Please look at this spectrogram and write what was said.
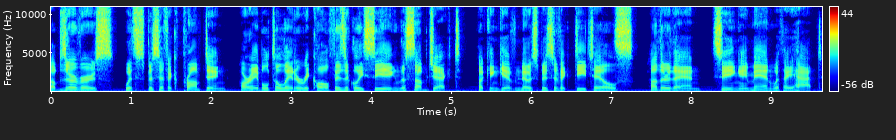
Observers, with specific prompting, are able to later recall physically seeing the subject, but can give no specific details other than seeing a man with a hat.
